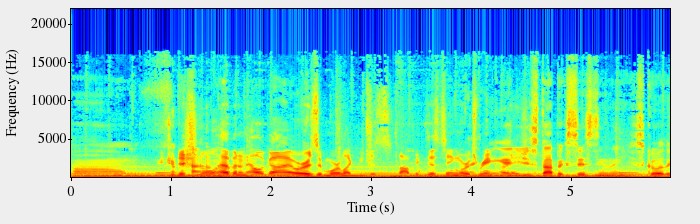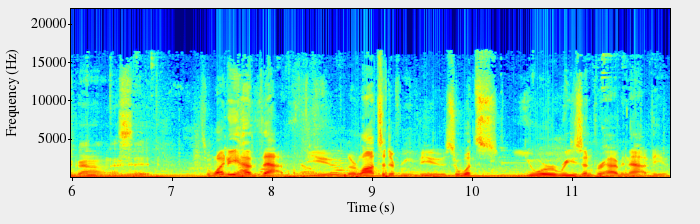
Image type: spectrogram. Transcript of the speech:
Um, Are you traditional heaven and hell guy, or is it more like we just stop existing, or it's I think reincarnation? you just stop existing, then you just go to the ground. That's it. So why do you have that view? There are lots of different views. So what's your reason for having that view?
